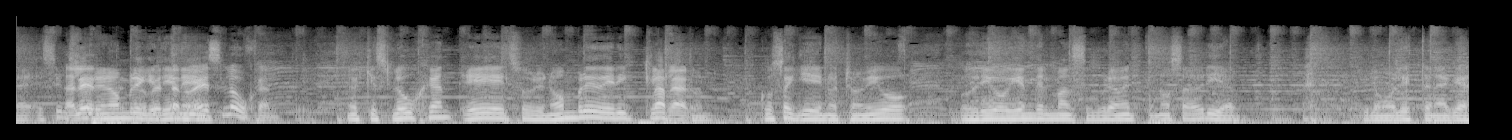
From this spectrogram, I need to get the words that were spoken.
es el sobrenombre No, que tiene. No es Slowhand. No, es que Slowhand es el sobrenombre de Eric Clapton. Claro. Cosa que nuestro amigo Rodrigo Gendelman seguramente no sabría. Que lo molestan acá.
